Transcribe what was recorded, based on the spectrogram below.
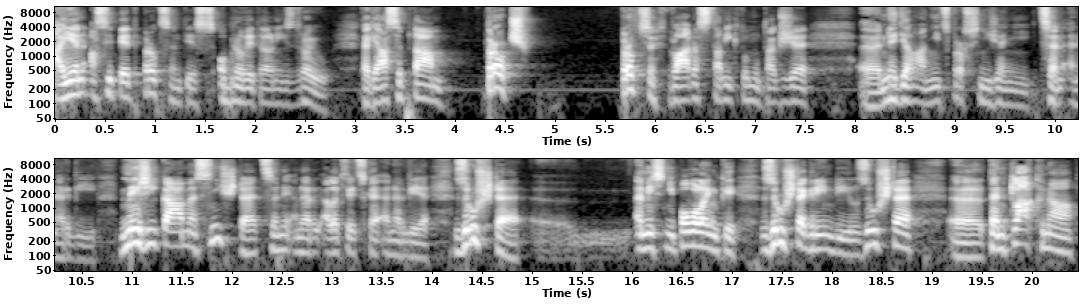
a jen asi 5% je z obnovitelných zdrojů. Tak já se ptám, proč? Proč se vláda staví k tomu tak, že eh, nedělá nic pro snížení cen energií. My říkáme, snižte ceny elektrické energie, zrušte eh, emisní povolenky, zrušte Green Deal, zrušte eh, ten tlak na,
